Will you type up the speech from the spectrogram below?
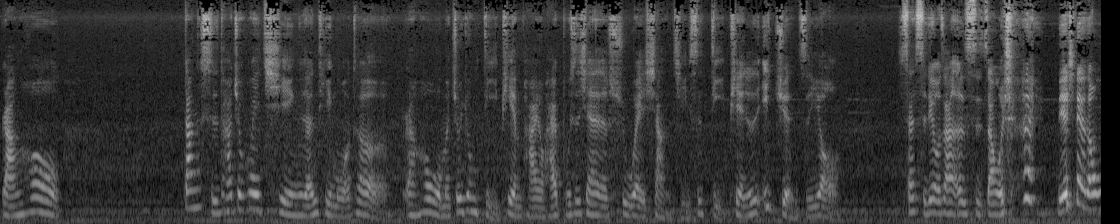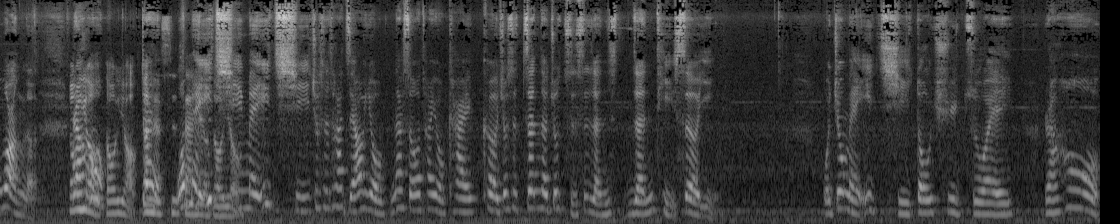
然后。当时他就会请人体模特，然后我们就用底片拍，我还不是现在的数位相机，是底片，就是一卷只有三十六张、二十四张，我现在连现在都忘了。然后都有都有，对，我每一期每一期就是他只要有那时候他有开课，就是真的就只是人人体摄影，我就每一期都去追，然后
